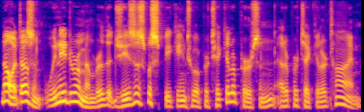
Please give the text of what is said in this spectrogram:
No, it doesn't. We need to remember that Jesus was speaking to a particular person at a particular time.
